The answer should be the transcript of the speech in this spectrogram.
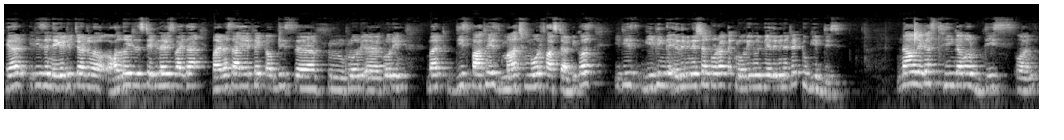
here it is a negative charge although it is stabilized by the minus i effect of this uh, hmm, uh, chlorine but this pathway is much more faster. Because it is giving the elimination product the chlorine will be eliminated to give this. Now let us think about this one.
